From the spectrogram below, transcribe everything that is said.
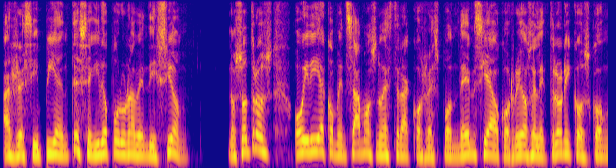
al recipiente seguido por una bendición. Nosotros hoy día comenzamos nuestra correspondencia o correos electrónicos con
